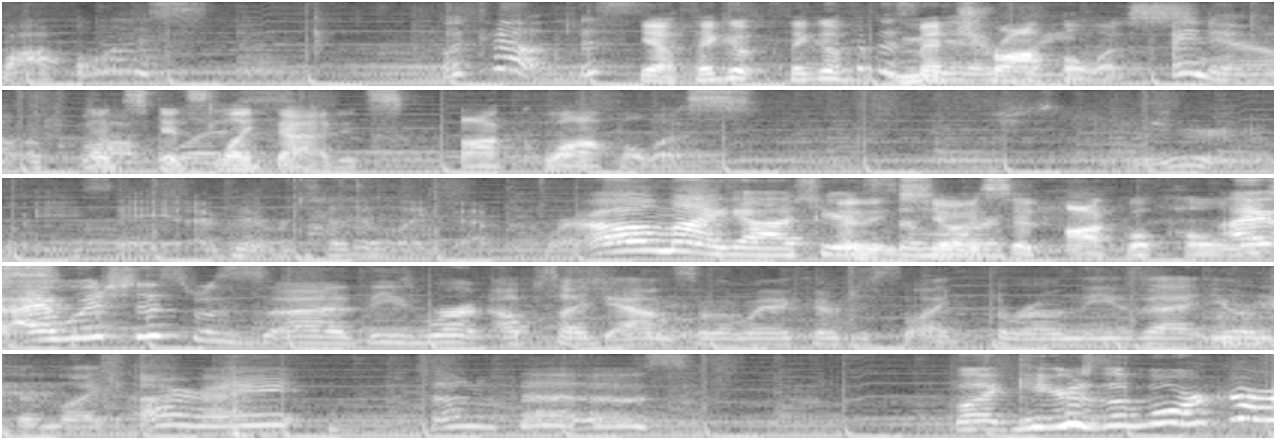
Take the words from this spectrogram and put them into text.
Aquapolis? Look how this. Yeah, think of think of Metropolis. I know. Aquapolis. It's it's like that. It's Aquapolis. It's weird the way you say it. I've never said it like that before. Oh my gosh, here's I think some she more. always said Aquapolis. I, I wish this was uh, these weren't upside down, so the way I could have just like thrown these at you and been like, all right, done with those. Like here's some more card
